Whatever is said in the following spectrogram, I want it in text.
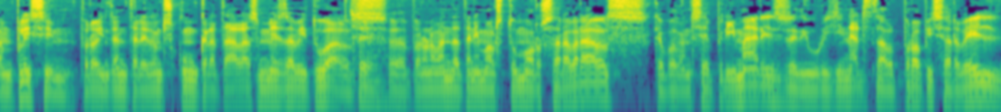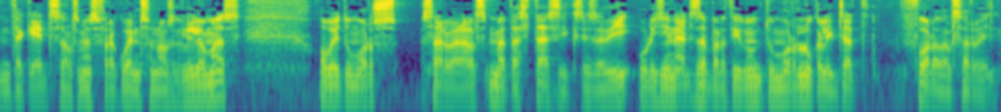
amplíssim, però intentaré doncs, concretar les més habituals. Sí. Eh, per una banda tenim els tumors cerebrals, que poden ser primaris, és a dir, originats del propi cervell, d'aquests els més freqüents són els gliomes, o bé tumors cerebrals metastàsics, és a dir, originats a partir d'un tumor localitzat fora del cervell.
